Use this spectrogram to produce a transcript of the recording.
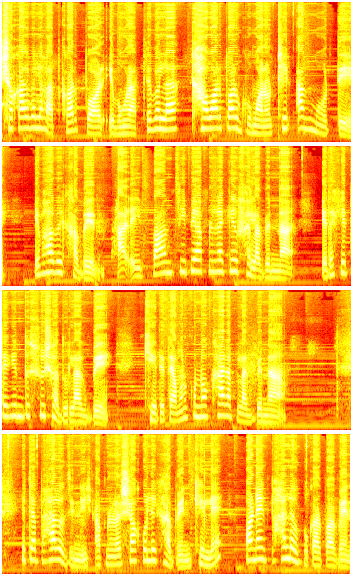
সকালবেলা ভাত খাওয়ার পর এবং রাত্রেবেলা খাওয়ার পর ঘুমানোর ঠিক আগ মুহূর্তে এভাবে খাবেন। আর এই পান চিপে আপনারা কেউ ফেলাবেন না। এটা খেতে কিন্তু সুস্বাদু লাগবে। খেতে তেমন কোনো খারাপ লাগবে না। এটা ভালো জিনিস। আপনারা সকলে খাবেন, খেলে অনেক ভালো উপকার পাবেন।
